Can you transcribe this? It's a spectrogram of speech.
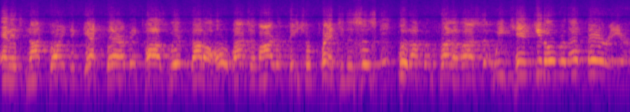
and it's not going to get there because we've got a whole bunch of artificial prejudices put up in front of us that we can't get over that barrier.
